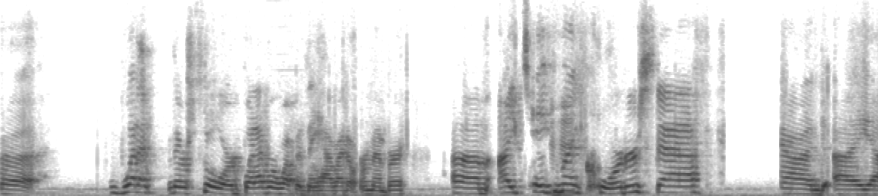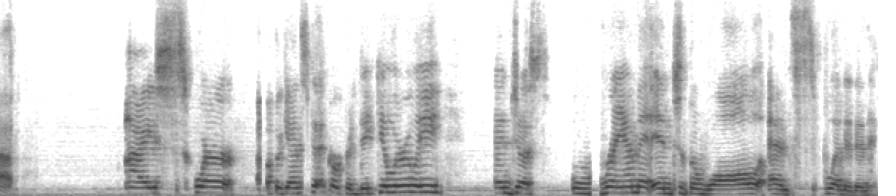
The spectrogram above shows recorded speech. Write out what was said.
uh, what their sword, whatever weapon they have, I don't remember. Um, I take my quarter staff and I uh, I square up against it perpendicularly and just ram it into the wall and split it in half.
